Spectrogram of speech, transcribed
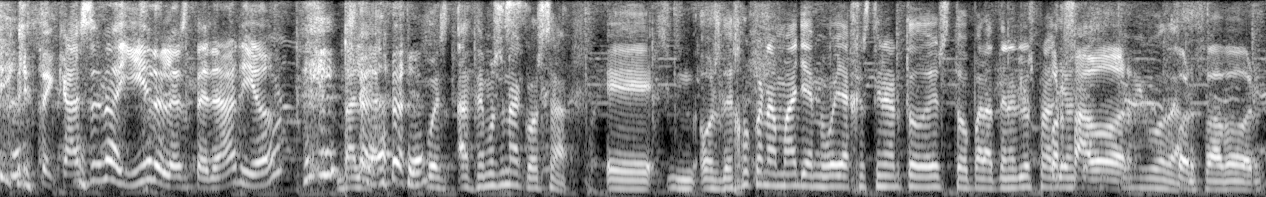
Y que te casen allí en el escenario. Vale, pues hacemos una cosa. Eh, os dejo con Amaya y me voy a gestionar todo esto para tenerlos para Por favor. Por favor,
